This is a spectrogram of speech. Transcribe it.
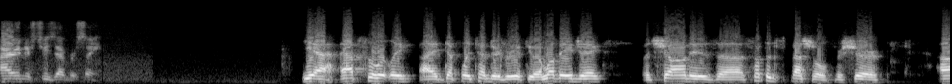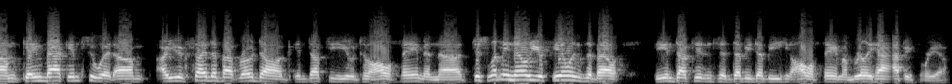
our industry's ever seen. Yeah, absolutely. I definitely tend to agree with you. I love AJ, but Shawn is uh, something special for sure. Um, getting back into it, um, are you excited about Road Dog inducting you into the Hall of Fame? And uh, just let me know your feelings about being inducted into the WWE Hall of Fame. I'm really happy for you.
